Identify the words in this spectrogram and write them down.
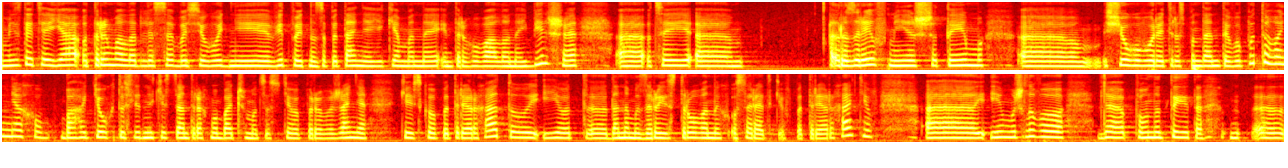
мені здається, я отримала для себе сьогодні відповідь на запитання, яке мене інтригувало найбільше. Е, Оцей е, розрив між тим, е, що говорять респонденти в опитуваннях у багатьох дослідників центрах. Ми бачимо це суттєве переважання Київського патріархату і от е, даними зареєстрованих осередків патріархатів. Е, І, можливо, для повноти е,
